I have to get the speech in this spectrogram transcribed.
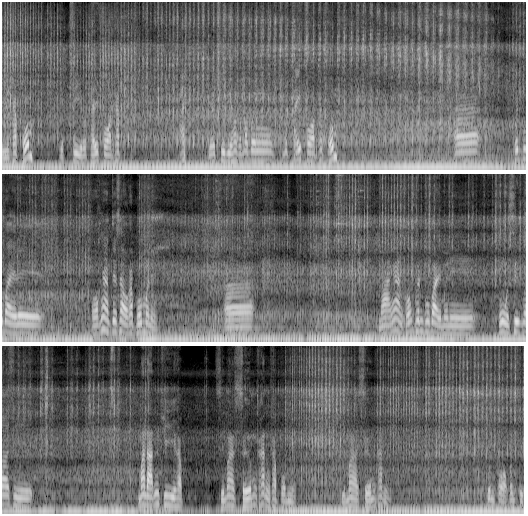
ดีครับผมเก็บซี่รถไถฟอร์ดครับไปเดี๋ยวทีวีเขากลับมาเบิ้งรถไถฟอร์ดครับผมเอ่อเพิ่นผู้ใบได้ออกงานเจ้าเช้าครับผมมานี่เอ่อหนางานของเพิ่นผู้ใบมานี่หูซึกว่าสิมาดันทีครับสิมาเสริมขั้นครับผมนี่สิมาเสริมขั้น คุณพ่อเพิ่นสิ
